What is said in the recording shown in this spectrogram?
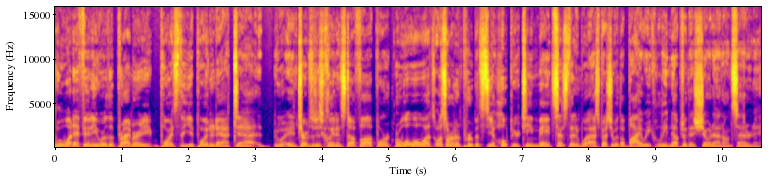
Well, what if any were the primary points that you pointed at uh, in terms of just cleaning stuff up, or or what, what what sort of improvements do you hope your team made since then, especially with a bye week leading up to this showdown on Saturday?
